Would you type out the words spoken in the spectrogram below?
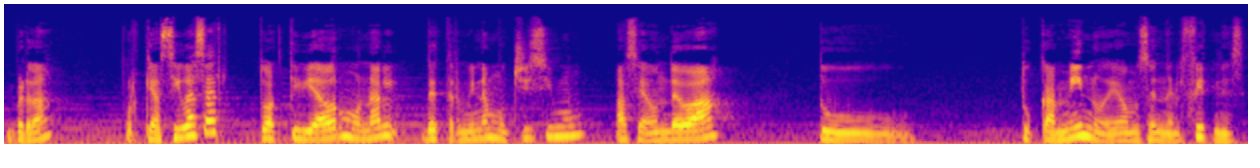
¿verdad? Porque así va a ser, tu actividad hormonal determina muchísimo hacia dónde va tu, tu camino, digamos, en el fitness.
